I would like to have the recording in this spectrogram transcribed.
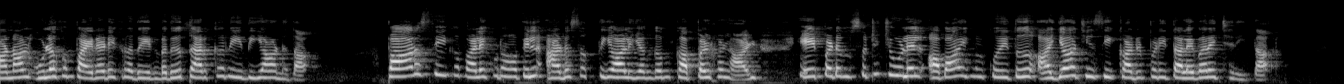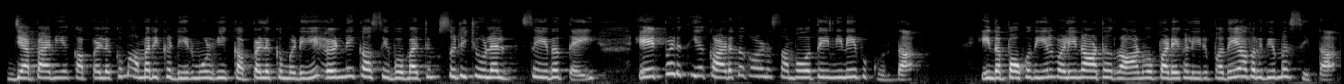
ஆனால் உலகம் பயனடைகிறது என்பது தர்க்க ரீதியானதா பாரசீக வளைகுடாவில் அணுசக்தியால் இயங்கும் கப்பல்களால் ஏற்படும் சுற்றுச்சூழல் அபாயங்கள் குறித்து ஐஆர்ஜிசி கடற்படை தலைவர் எச்சரித்தார். ஜப்பானிய கப்பலுக்கும் அமெரிக்க நீர்மூழ்கி கப்பலுக்கும் இடையே எண்ணெய் கசிவு மற்றும் சுற்றுச்சூழல் சேதத்தை ஏற்படுத்திய கடந்த கால சம்பவத்தை நினைவு கூர்ந்தார். இந்த பகுதியில் வெளிநாட்டு இராணுவ படைகள் இருப்பதை அவர் விமர்சித்தார்.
